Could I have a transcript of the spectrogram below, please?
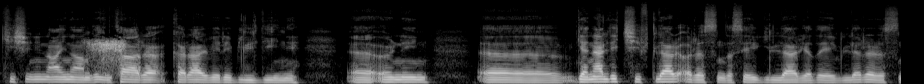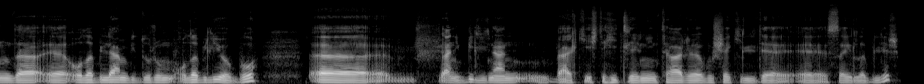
kişinin aynı anda intihara karar verebildiğini. E, örneğin e, genelde çiftler arasında sevgililer ya da evliler arasında e, olabilen bir durum olabiliyor bu. E, yani bilinen belki işte Hitler'in intiharı bu şekilde e, sayılabilir.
